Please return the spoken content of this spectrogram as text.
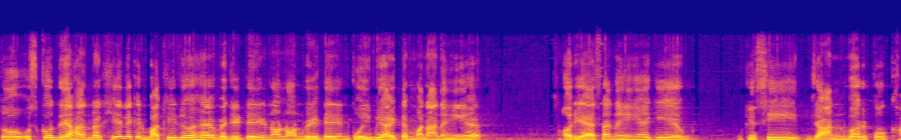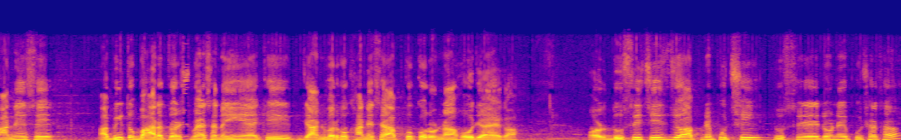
तो उसको ध्यान रखिए, लेकिन बाकी जो है वेजिटेरियन और नॉन वेजिटेरियन कोई भी आइटम मना नहीं है। और ये ऐसा नहीं है कि ये किसी जानवर को खाने से, अभी तो भारतवर्ष में ऐसा नहीं है कि जानवर को खाने से आपको कोरोना हो जाएगा। और दूसरी चीज़ जो आपने पूछी, दूसरे इन्होंने पूछा था?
